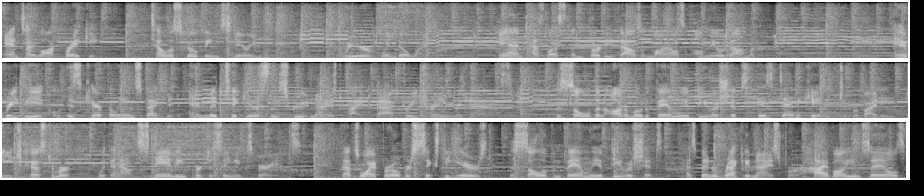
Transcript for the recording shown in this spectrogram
anti lock braking, telescoping steering wheel, rear window wiper, and has less than 30,000 miles on the odometer. Every vehicle is carefully inspected and meticulously scrutinized by factory trained mechanics. The Sullivan Automotive family of dealerships is dedicated to providing each customer with an outstanding purchasing experience. That's why for over 60 years, the Sullivan family of dealerships has been recognized for high volume sales,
